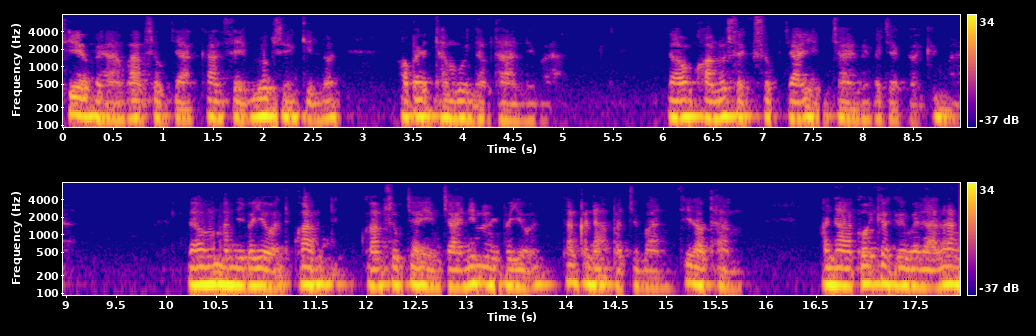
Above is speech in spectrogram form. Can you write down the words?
เที่ยวไปหาความสุขจากการเสพรูปเสียงกลิ่นรสเอาไปทำบุญทำทานดีกว่า แล้วความรู้สึกสุขใจอิ่มใจมันก็จะเกิดขึ้นมา แล้วมันมีประโยชน์ความความสุขใจอิ่มใจนี่มันมีประโยชน์ทั้งขณะปัจจุบันที่เราทำอนาคตก็คือเวลาร่าง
